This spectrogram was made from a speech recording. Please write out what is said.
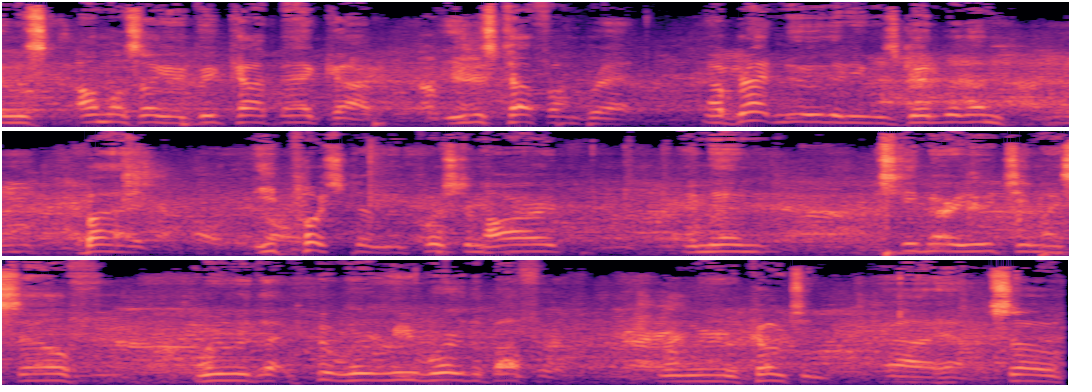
it was almost like a good cop, bad cop. Okay. He was tough on Brett. Now, Brett knew that he was good with him, but he pushed him and pushed him hard. And then Steve Mariucci, myself, we were the, we were the buffer when we were coaching uh, him. So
